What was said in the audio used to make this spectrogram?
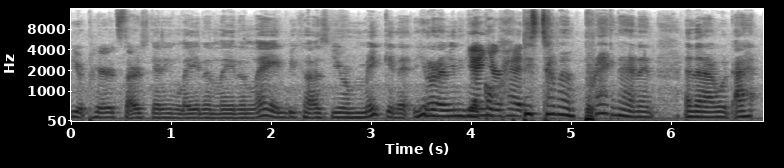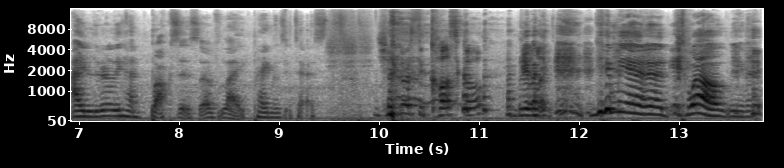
your period starts getting late and late and late because you're making it you know what i mean Yeah, You're in like, your "Oh, head. this time i'm pregnant and and then i would i, I literally had boxes of like pregnancy tests She goes to Costco. get, like, give me a, a 12 you know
